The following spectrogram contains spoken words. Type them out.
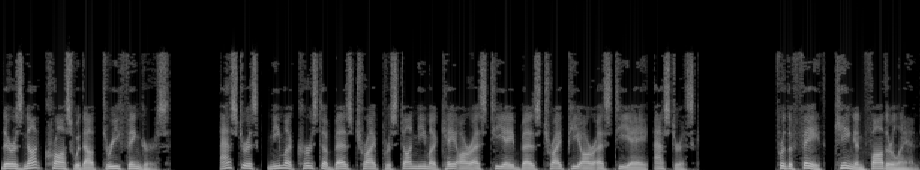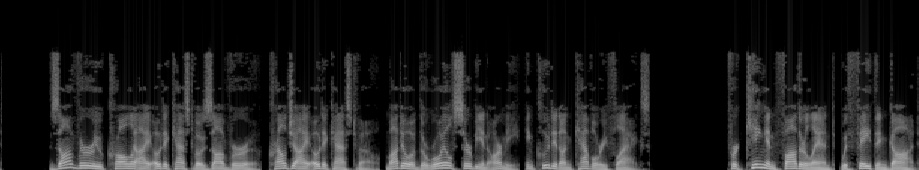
There is not cross without three fingers. Asterisk, Nima Krsta bez tri prsta Nima krsta bez tri prsta, asterisk. For the faith, king and fatherland. Za Vuru Kralja i Otokastvo za Vuru, Kralja i Otokastvo, motto of the Royal Serbian Army, included on cavalry flags. For king and fatherland, with faith in God.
